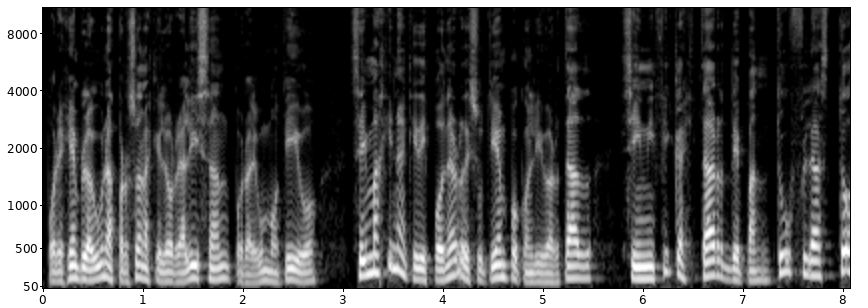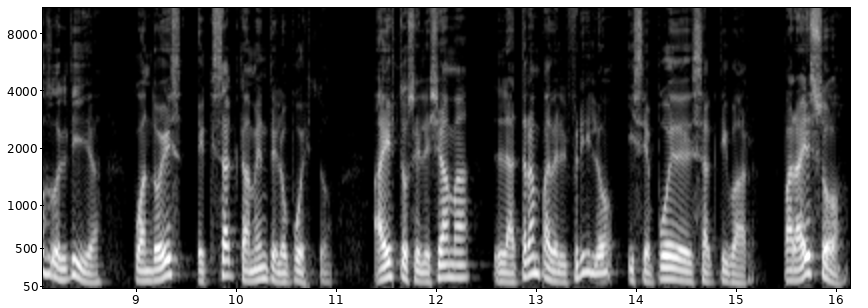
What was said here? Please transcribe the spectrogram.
Por ejemplo, algunas personas que lo realizan, por algún motivo, se imaginan que disponer de su tiempo con libertad significa estar de pantuflas todo el día, cuando es exactamente lo opuesto. A esto se le llama la trampa del frilo y se puede desactivar. Para eso,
